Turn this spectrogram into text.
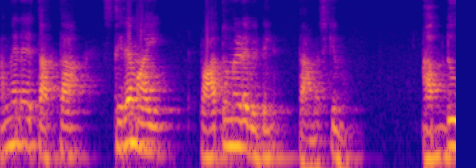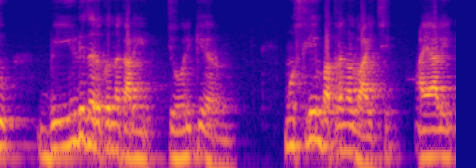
അങ്ങനെ തത്ത സ്ഥിരമായി പാത്തുമ്മയുടെ വീട്ടിൽ താമസിക്കുന്നു. അബ്ദു ബീഡി തെറുക്കുന്ന കടയിൽ ജോലിക്ക് കയറുന്നു. മുസ്ലിം പത്രങ്ങൾ വായിച്ച് അയാളിൽ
